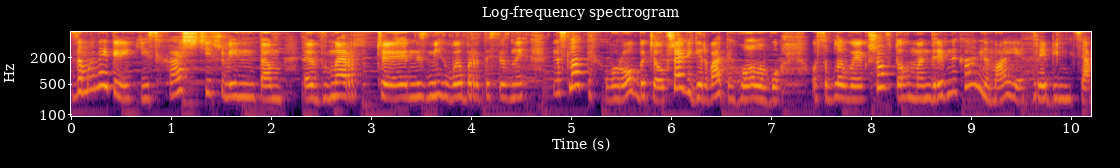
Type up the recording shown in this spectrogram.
заманити в якісь хащі, що він там е, вмер чи не зміг вибратися з них, наслати хвороби чи обше відірвати голову, особливо якщо в того мандрівника немає гребінця.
